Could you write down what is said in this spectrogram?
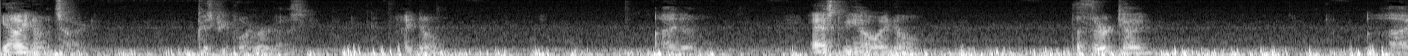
Yeah, I know it's hard because people hurt us. I know. I know. Ask me how I know. The third time? I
